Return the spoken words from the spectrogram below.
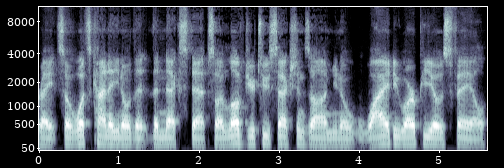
right? So what's kind of you know the the next step? So I loved your two sections on you know why do RPOs fail,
